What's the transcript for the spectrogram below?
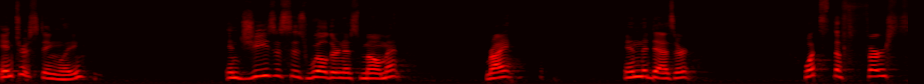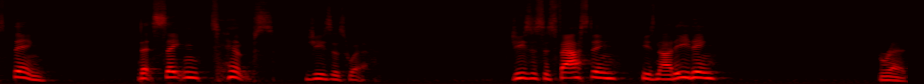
Interestingly, in Jesus' wilderness moment, right, in the desert, what's the first thing that Satan tempts Jesus with. Jesus is fasting, he's not eating. Bread.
